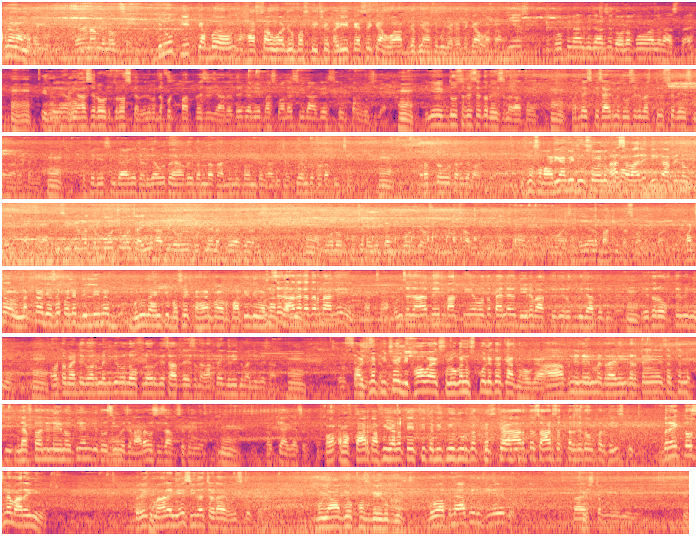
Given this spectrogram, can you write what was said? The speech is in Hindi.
अपना नाम बताइए। मेरा नाम विनोद सिंह। विनोद ये कब हादसा हुआ? जो बस पीछे खड़ी कैसे क्या हुआ? आप जब यहाँ से गुजर रहे थे क्या हुआ था? ये गोपीनाथ बाज़ार से दौला कुआँ वाला रास्ता है। हम्म, हम्म, ये हम यहाँ से रोड क्रॉस कर रहे थे मतलब फुटपाथ पे से जा रहे थे जब ये बस वाला सीधा आके इसके ऊपर घुस गया। ये एक दूसरे से तो रेस लगाते हैं। मतलब इसकी साइड में दूसरी बस थी उससे रेस लगा रहा था ये। तो फिर ये सीधा आगे चढ़ गया वो तो यहाँ कोई बंदा खाली नहीं तो उन गाड़ी चढ़ती हम तो थोड़ा पीछे। हम्म। और अब तो उतर के भाग गया। इसमें सवारियाँ भी थी उस समय लोग हाँ सवारी थी काफ़ी लोग थे। किसी के मतलब मोच वो चाहिए काफ़ी लोग घुटने लग गए आगे वाली सीट तो वो लोग चले गए कल बोर्ड के हॉस्पिटल के सामने। अच्छा। चले गए और बाकी बस वाला भाग गया अच्छा लगता है जैसे पहले दिल्ली में ब्लू लाइन की बसें कहर पड़ पाती थी वैसा उनसे ज़्यादा खतरनाक है। अच्छा। उनसे ज़्यादा तेज भागती है वो तो पहले धीरे भागती थी रुक भी जाती थी। हम्म। ये तो रोकते भी नहीं है। हम्म, ऑटोमेटिक और मिल की वो लो फ्लोर के साथ रेस लगाते हैं ग्रीन वाली के साथ। हम्म। तो और इसमें पीछे लिखा हुआ एक स्लोगन उसको लेकर क्या कहोगे आप? हाँ अपनी लेन में ड्राइविंग करते हैं सबसे लेफ़्ट वाली लेन होती है इनकी तो उसी में चला रहा है उस हिसाब से तो ये। हम्म। अब क्या कह सकते हैं? और रफ्तार काफ़ी ज़्यादा तेज थी तभी इतनी दूर तक रफ्तार तो साठ सत्तर से तो ऊपर थी इसकी। ब्रेक तो उसने मारा ही नहीं है। ब्रेक मारे नहीं है सीधा चढ़ा है वो इसके ऊपर। वो यहाँ के फंस गई रुक गई। वो अपने आप ही रुकी है तो। टायर स्टक हो गई है।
